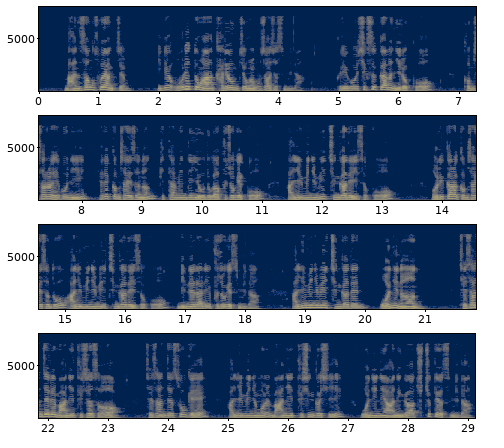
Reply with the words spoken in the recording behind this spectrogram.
만성 소양증, 이게 오랫동안 가려움증을 호소하셨습니다. 그리고 식습관은 이렇고 검사를 해보니 혈액검사에서는 비타민 D 요두가 부족했고 알루미늄이 증가되어 있었고 머리카락 검사에서도 알루미늄이 증가되어 있었고 미네랄이 부족했습니다. 알루미늄이 증가된 원인은 제산제를 많이 드셔서 제산제 속에 알루미늄을 많이 드신 것이 원인이 아닌가 추측되었습니다.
